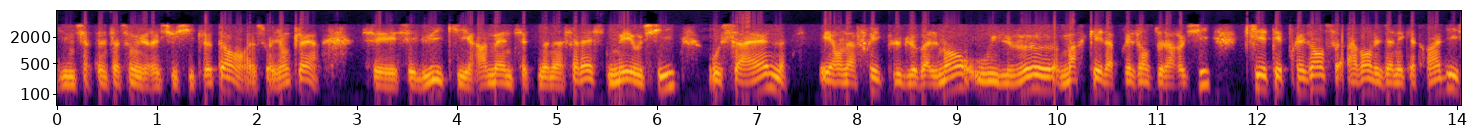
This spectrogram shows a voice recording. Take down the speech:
d'une certaine façon, il ressuscite le temps, soyons clairs. C'est lui qui ramène cette menace à l'Est, mais aussi au Sahel, et en Afrique plus globalement, où il veut marquer la présence de la Russie, qui était présente avant les années 90.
